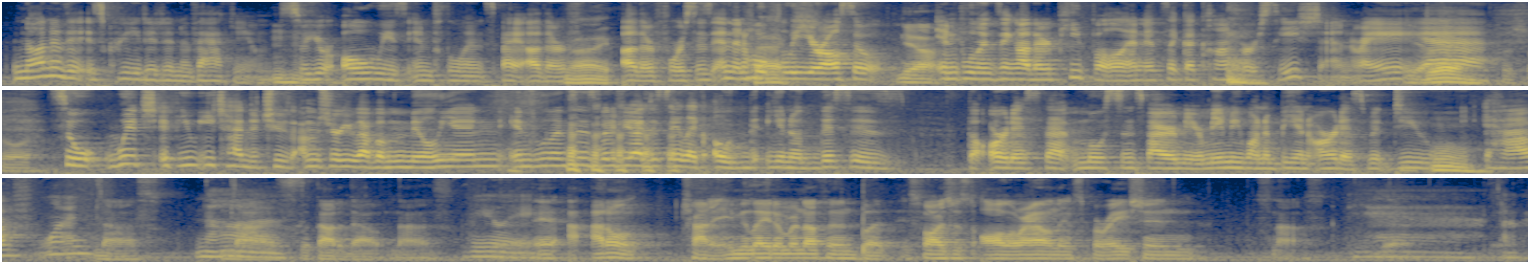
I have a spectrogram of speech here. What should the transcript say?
none of it is created in a vacuum. Mm-hmm. So you're always influenced by other right. other forces, and then Facts. hopefully you're also yeah. influencing other people, and it's like a conversation, right? Yeah. yeah. for sure. So, which, if you each had to choose, I'm sure you have a million influences, but if you had to say, like, oh, th- you know, this is the artist that most inspired me or made me want to be an artist, but do you mm. have one? Nas. Nas. Nas, without a doubt, Nas. Really? And I, I don't try to emulate him or nothing, but as far as just all around inspiration, it's Nas. Yeah. yeah. Okay.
